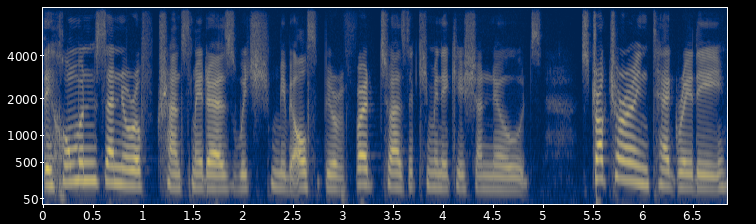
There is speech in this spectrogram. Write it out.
the hormones and neurotransmitters, which may also be referred to as the communication nodes, structural integrity,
